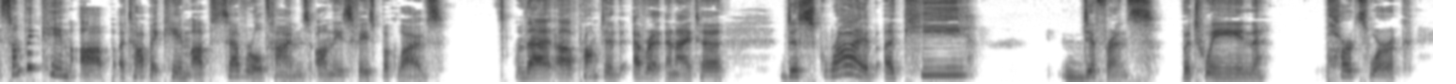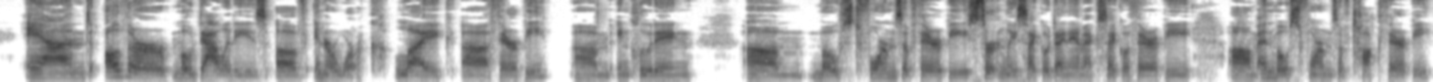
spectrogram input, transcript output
something came up, a topic came up several times on these Facebook Lives that uh, prompted Everett and I to describe a key difference between parts work and other modalities of inner work like uh, therapy, um, including um, most forms of therapy, certainly psychodynamic psychotherapy, um, and most forms of talk therapy,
